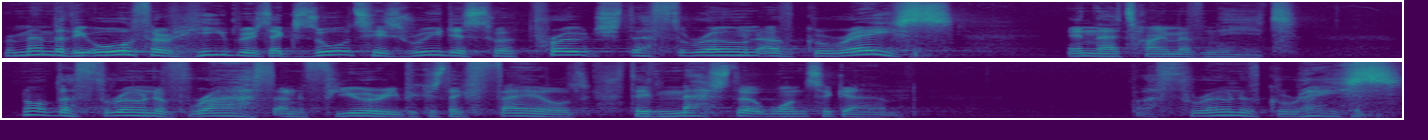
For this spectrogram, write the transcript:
Remember, the author of Hebrews exhorts his readers to approach the throne of grace in their time of need, not the throne of wrath and fury because they failed, they've messed up once again, but a throne of grace,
